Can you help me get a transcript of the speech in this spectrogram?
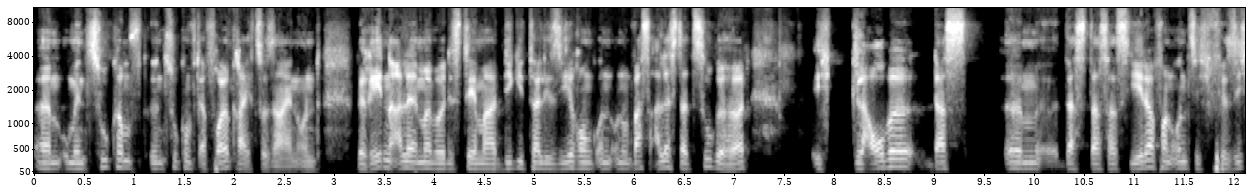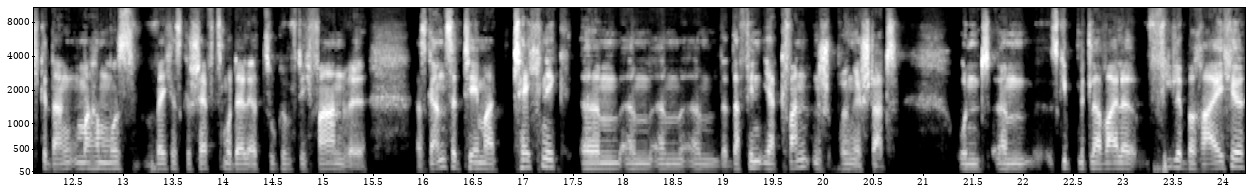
ähm, um in Zukunft, in Zukunft erfolgreich zu sein? Und wir reden alle immer über das Thema Digitalisierung und, und was alles dazugehört. Ich glaube, dass dass, dass das jeder von uns sich für sich Gedanken machen muss, welches Geschäftsmodell er zukünftig fahren will. Das ganze Thema Technik, ähm, ähm, ähm, ähm da, da finden ja Quantensprünge statt. Und ähm, es gibt mittlerweile viele Bereiche,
